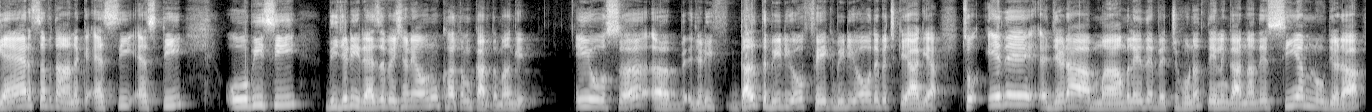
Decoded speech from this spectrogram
ਗੈਰ ਸੰਵਿਧਾਨਕ ਐਸਸੀ ਐਸਟੀ ਓਬੀਸੀ ਦੀ ਜਿਹੜੀ ਰਿਜ਼ਰਵੇਸ਼ਨ ਆ, ਉਹਨੂੰ ਖਤਮ ਕਰ ਦਵਾਂਗੇ। ਇਹ ਉਸ ਜਿਹੜੀ ਗਲਤ ਵੀਡੀਓ ਫੇਕ ਵੀਡੀਓ ਉਹਦੇ ਵਿੱਚ ਕਿਹਾ ਗਿਆ। ਸੋ ਇਹਦੇ ਜਿਹੜਾ ਮਾਮਲੇ ਦੇ ਵਿੱਚ ਹੁਣ ਤੇਲੰਗਾਨਾ ਦੇ ਸੀਐਮ ਨੂੰ ਜਿਹੜਾ,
